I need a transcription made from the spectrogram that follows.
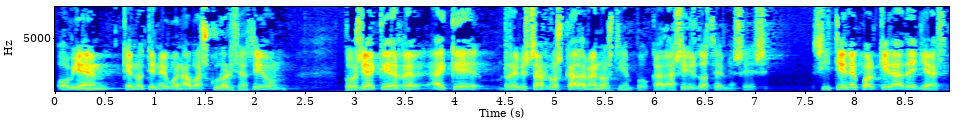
o bien que no tiene buena vascularización, pues ya hay que, hay que revisarlos cada menos tiempo, cada seis, doce meses. Si tiene cualquiera de ellas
